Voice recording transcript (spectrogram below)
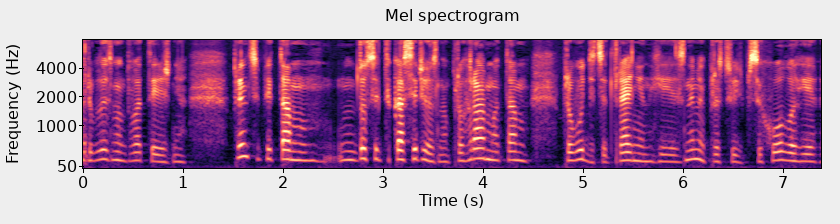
Приблизно два тижні. В принципі, там досить така серйозна програма, там проводяться тренінги, з ними працюють психологи.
